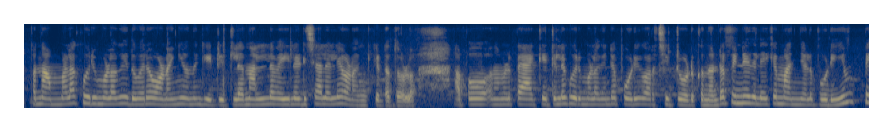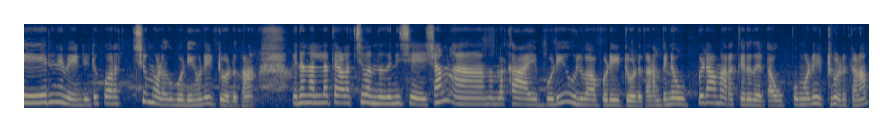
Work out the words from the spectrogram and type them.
അപ്പോൾ നമ്മളെ കുരുമുളക് ഇതുവരെ ഉണങ്ങിയൊന്നും കിട്ടിയിട്ടില്ല. നല്ല വെയിലടിച്ചാലല്ലേ ഉണങ്ങി കിട്ടത്തുള്ളൂ. അപ്പോൾ നമ്മൾ പാക്കറ്റിൽ കുരുമുളകിന്റെ പൊടി കുറച്ചിട്ട് കൊടുക്കുന്നുണ്ട്. പിന്നെ ഇതിലേക്ക് മഞ്ഞൾപ്പൊടിയും പേരിന് വേണ്ടിയിട്ട് കുറച്ച് മുളക് പൊടിയും കൂടി ഇട്ട് കൊടുക്കണം. പിന്നെ നല്ല തിളച്ച് വന്നതിന് ശേഷം നമ്മൾ കായപ്പൊടി ഉലുവാപ്പൊടി ഇട്ട് കൊടുക്കണം. പിന്നെ ഉപ്പിടാൻ മറക്കരുത് കേട്ടോ. ഉപ്പും കൂടി ഇട്ട് കൊടുക്കണം.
